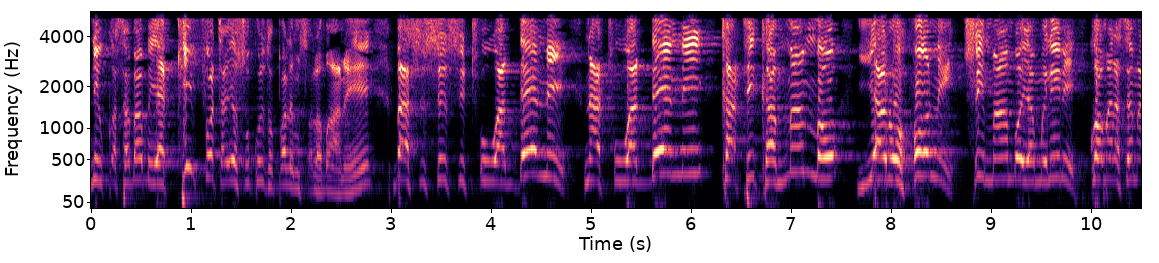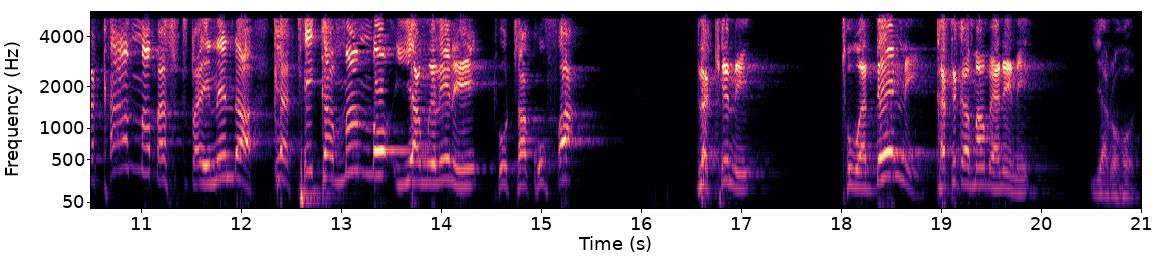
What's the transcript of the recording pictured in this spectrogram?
Ni kwa sababu ya kifo cha yesu kristo pale msalabani. Basi sisi tuwadeni na tuwadeni katika mambo ya rohoni si mambo ya mwilini. Kwa maana sema kama basi tutainenda katika mambo ya mwilini tutakufa. Lakini tuwadeni katika mambo ya nini? Ya rohoni.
